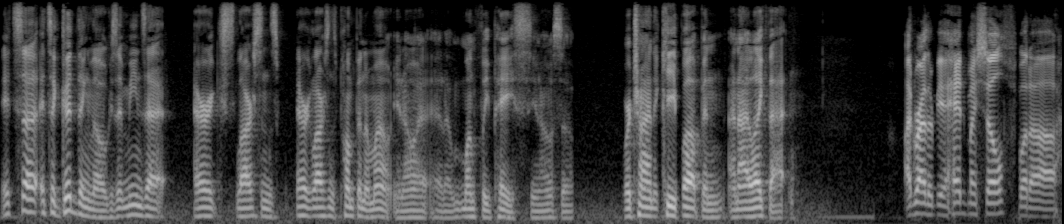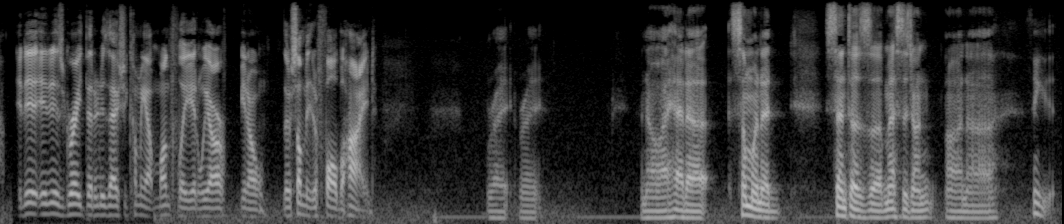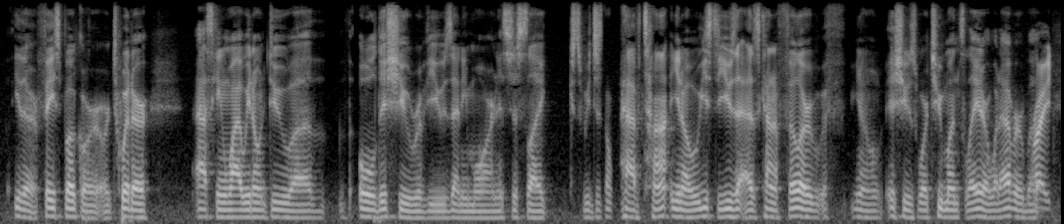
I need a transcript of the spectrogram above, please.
It's a it's a good thing though because it means that Erik Larsen's Erik Larsen's pumping them out, you know, at, at a monthly pace, you know. So we're trying to keep up, and and I like that. I'd rather be ahead myself, but uh, it it is great that it is actually coming out monthly, and we are, you know, there's something to fall behind. Right, right. I know I had a someone had sent us a message on on uh, I think either Facebook or, or Twitter asking why we don't do uh, old issue reviews anymore, and it's just like 'cause we just don't have time. You know, we used to use it as kind of filler if you know issues were two months late or whatever, but Right.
